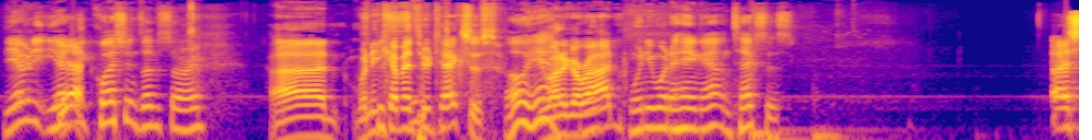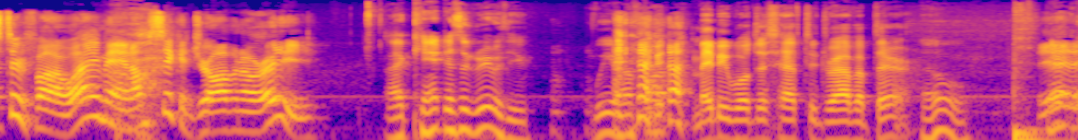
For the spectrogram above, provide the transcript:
You have any? You have Yeah. any questions? I'm sorry. Uh, when are you coming through Texas? Oh yeah. You want to go ride? When you want to hang out in Texas? It's too far away, man. I'm sick of driving already. I can't disagree with you. We are. far- Maybe we'll just have to drive up there. oh. Yeah, there, there,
